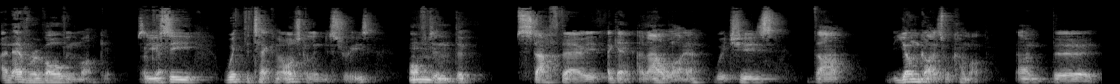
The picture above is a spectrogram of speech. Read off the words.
an ever evolving market. So you see with the technological industries, often the staff there, again, an outlier, which is that the young guys will come up and the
